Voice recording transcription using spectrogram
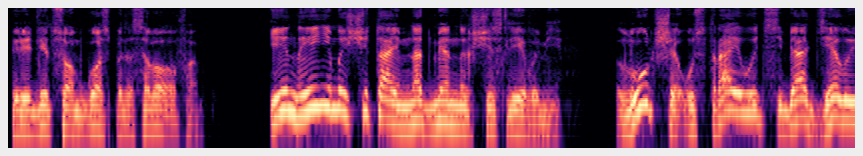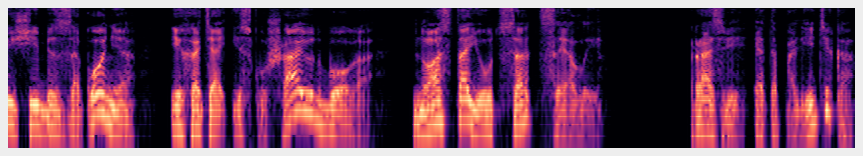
перед лицом Господа Саваофа. И ныне мы считаем надменных счастливыми. Лучше устраивают себя делающие беззакония, и хотя искушают Бога, но остаются целы. Разве это политика?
